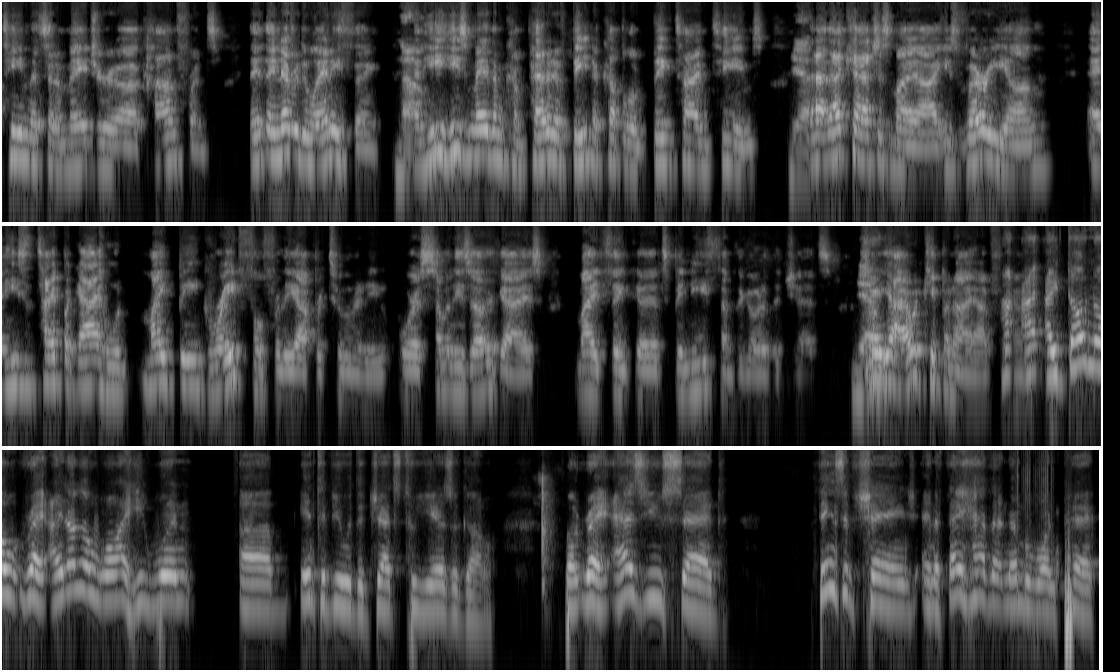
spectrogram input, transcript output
team that's in a major uh, conference. They, they never do anything. No. And he, he's made them competitive, beating a couple of big time teams. Yeah. That, that catches my eye. He's very young, and he's the type of guy who would, might be grateful for the opportunity, whereas some of these other guys might think uh, it's beneath them to go to the Jets. Yeah. So, yeah, I would keep an eye out for him. I, I don't know, Ray, I don't know why he wouldn't uh, interview with the Jets two years ago. But Ray, as you said, things have changed, and if they have that number one pick,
